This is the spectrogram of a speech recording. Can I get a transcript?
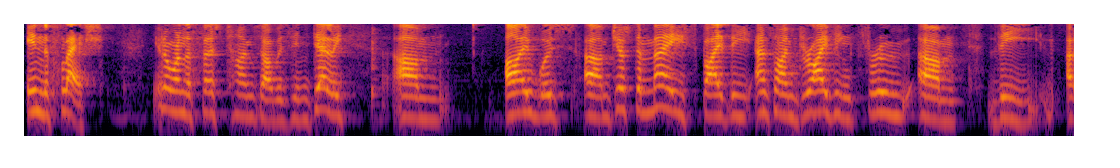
in the flesh. You know, one of the first times I was in Delhi, um, I was um, just amazed by the, as I'm driving through um, the, uh,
